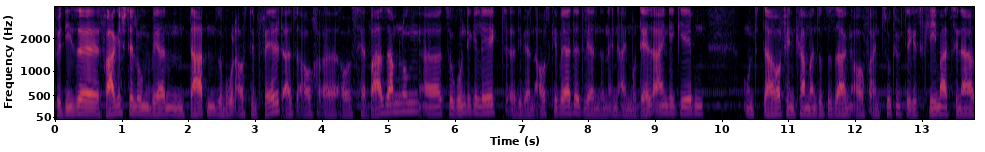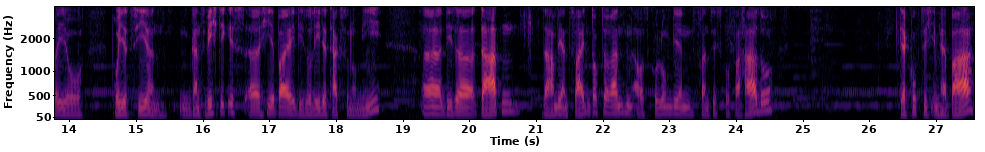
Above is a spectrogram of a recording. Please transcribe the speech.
Für diese Fragestellung werden Daten sowohl aus dem Feld als auch äh, aus Herbarsammlungen äh, zugrunde gelegt. Äh, die werden ausgewertet, werden dann in ein Modell eingegeben und daraufhin kann man sozusagen auf ein zukünftiges Klimaszenario projizieren. Ganz wichtig ist hierbei die solide Taxonomie dieser Daten. Da haben wir einen zweiten Doktoranden aus Kolumbien, Francisco Fajardo. Der guckt sich im Herbar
